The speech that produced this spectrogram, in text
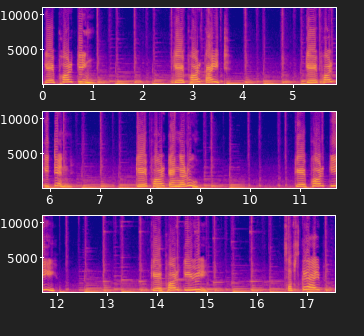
K for king. K for kite. K for kitten. K for kangaroo. K for key. K for kiwi. Subscribe.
